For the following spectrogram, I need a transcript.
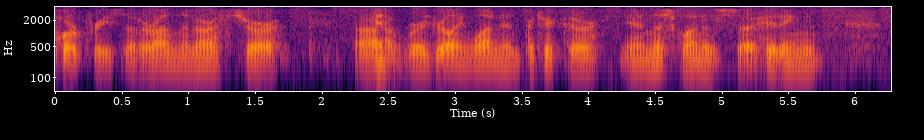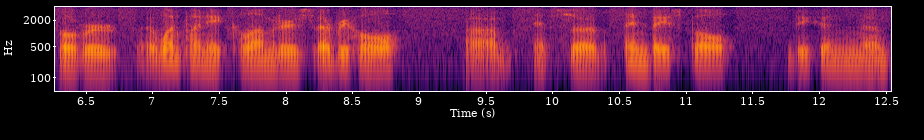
porphyries that are on the North Shore. Uh, And- we're drilling one in particular, and this one is uh, hitting over uh, 1.8 kilometers every hole. Um, it's uh, in baseball. If you can um,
